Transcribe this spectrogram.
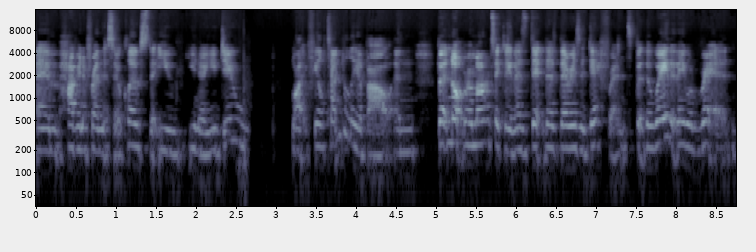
um, having a friend that's so close that you you know you do like feel tenderly about and but not romantically there's di- there, there is a difference but the way that they were written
